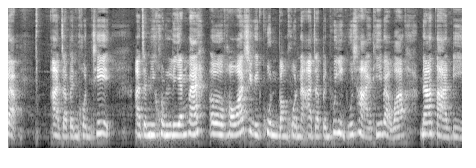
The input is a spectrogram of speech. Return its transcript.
แบบ อาจจะเป็นคนที่อาจจะมีคนเลี้ยงไหมเออ เพราะว่าชีวิตคุณบางคนนะอาจจะเป็นผู้หญิงผู้ชายที่แบบว่าหน้าตาดี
